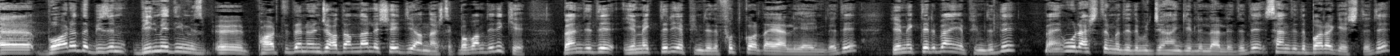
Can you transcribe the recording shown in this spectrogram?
Ee, bu arada bizim bilmediğimiz e, partiden önce adamlarla şey diye anlaştık. Babam dedi ki ben dedi yemekleri yapayım dedi. Food court ayarlayayım dedi. Yemekleri ben yapayım dedi. Ben uğraştırma dedi bu Cihangirlilerle dedi. Sen dedi bara geç dedi.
